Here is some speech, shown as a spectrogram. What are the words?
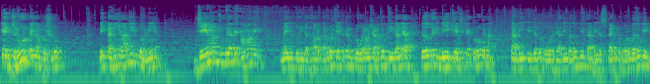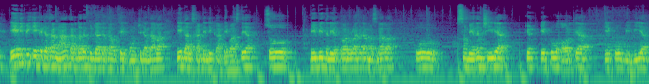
ਕਿ ਜ਼ਰੂਰ ਪਹਿਲਾਂ ਪੁੱਛ ਲਓ ਵੀ ਅਸੀਂ ਆਹ ਚੀਜ਼ ਭੁੱਲਣੀ ਆ। ਜੇ ਮਨਜ਼ੂਰ ਹੈ ਤੇ ਆਵਾਂਗੇ। ਨਹੀਂ ਤੇ ਤੁਸੀਂ ਜਥਾ ਹੋਰ ਕਰ ਲਓ ਇੱਕ ਦਿਨ ਪ੍ਰੋਗਰਾਮ ਛੱਡ ਦਿਓ, ਕੀ ਗੱਲ ਆ? ਜਦੋਂ ਤੁਸੀਂ ਲੀਕ ਖਿੱਚ ਕੇ ਤੁਰੋਗੇ ਨਾ, ਤੁਹਾਡੀ ਇੱਜ਼ਤ ਹੋਰ ਜ਼ਿਆਦਾ ਵਧੂਗੀ, ਤੁਹਾਡੀ ਰਿਸਪੈਕਟ ਹੋਰ ਵਧੂਗੀ। ਇਹ ਨਹੀਂ ਵੀ ਇੱਕ ਜਥਾ ਨਾ ਕਰਦਾ ਤੇ ਦੂਜਾ ਜਥਾ ਉੱਥੇ ਪਹੁੰਚ ਜਾਂਦਾ ਵਾ। ਇਹ ਗੱਲ ਸਾਡੇ ਲਈ ਘਾਟੇ ਵਾਸਤੇ ਆ। ਸੋ ਬੀਬੀ ਦਲੇਰ ਕੌਰ ਵਾਲਾ ਜਿਹੜਾ ਮਸਲਾ ਵਾ, ਉਹ ਸੰਵੇਦਨਸ਼ੀਲ ਆ ਕਿ ਇੱਕ ਉਹ ਔਰਤ ਆ, ਇੱਕ ਉਹ ਬੀਬੀ ਆ।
